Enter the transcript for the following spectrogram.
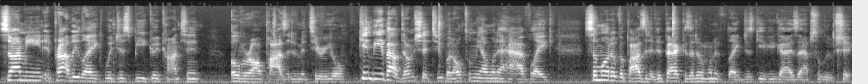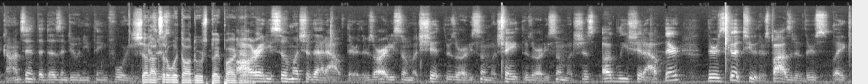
so I mean, it probably like would just be good content, overall positive material. Can be about dumb shit too, but ultimately I want to have like somewhat of a positive impact because I don't want to like just give you guys absolute shit content that doesn't do anything for you. Shout out to the With All Due Respect podcast. Already so much of that out there. There's already so much shit. There's already so much hate. There's already so much just ugly shit out there. There's good too. There's positive. There's like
